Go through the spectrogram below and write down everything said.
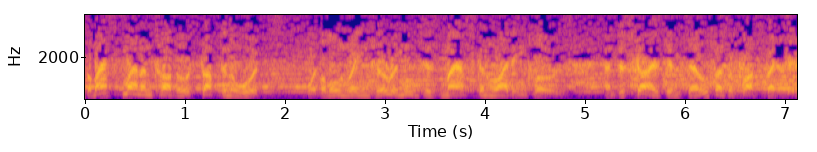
the masked man and Tonto stopped in a woods, where the Lone Ranger removed his mask and riding clothes and disguised himself as a prospector.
